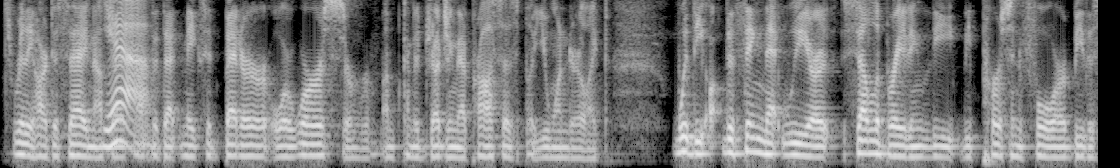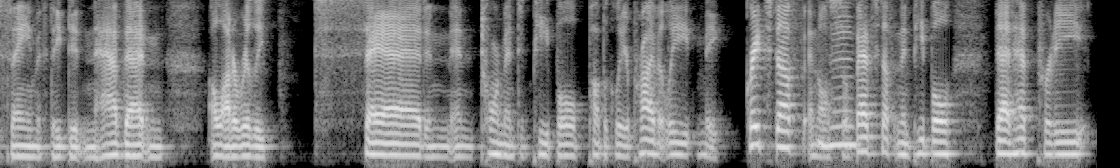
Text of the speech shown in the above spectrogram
It's really hard to say. Not, Yeah. that, not that that makes it better or worse, or I'm kind of judging that process, but you wonder, like, would the the thing that we are celebrating the the person for be the same if they didn't have that? And a lot of really sad and and tormented people, publicly or privately, make great stuff and also mm-hmm. bad stuff, and then people that have pretty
